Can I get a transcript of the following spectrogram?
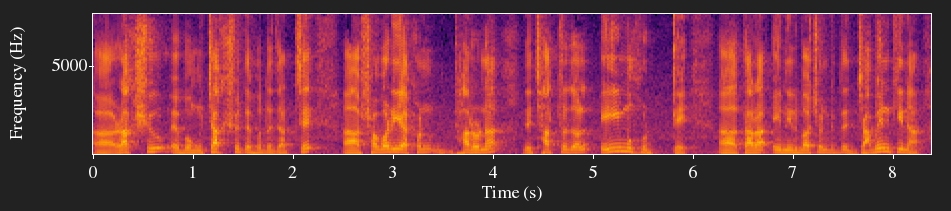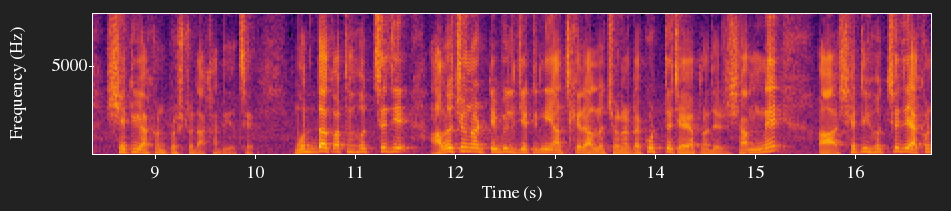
রাকসু এবং চাকসুতে হতে যাচ্ছে সবারই এখন ধারণা যে ছাত্রদল এই মুহূর্তে তারা এই নির্বাচনটিতে যাবেন কি না সেটিও এখন প্রশ্ন দেখা দিয়েছে। মুদ্রা কথা হচ্ছে যে আলোচনার টেবিল যেটি নিয়ে আজকের আলোচনাটা করতে চাই আপনাদের সামনে সেটি হচ্ছে যে এখন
